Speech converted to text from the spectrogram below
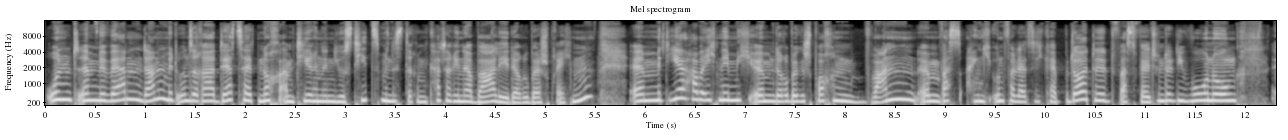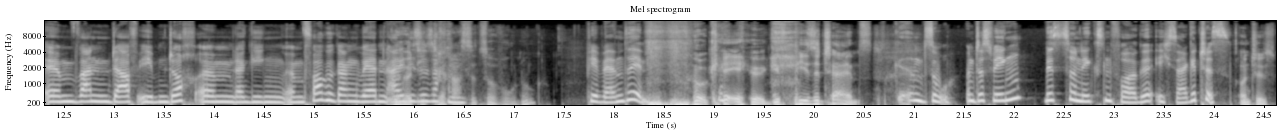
Und ähm, wir werden dann mit unserer derzeit noch amtierenden Justizministerin Katharina Barley darüber sprechen. mit ihr habe ich nämlich darüber gesprochen, wann ähm, was eigentlich Unverletzlichkeit bedeutet, was fällt unter die Wohnung, ähm, wann darf eben doch ähm, dagegen ähm, vorgegangen werden, all Gehört diese die Sachen. Terrasse zur Wohnung? Wir werden sehen. okay, give peace a chance. So, und deswegen bis zur nächsten Folge. Ich sage Tschüss. Und Tschüss.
